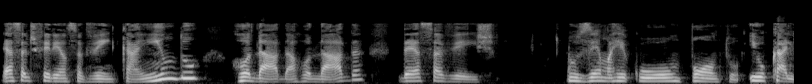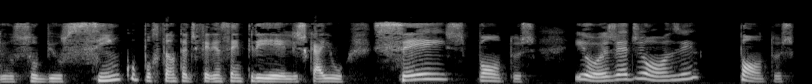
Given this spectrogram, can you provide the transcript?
Essa diferença vem caindo rodada a rodada, dessa vez o Zema recuou um ponto e o Calil subiu cinco, portanto a diferença entre eles caiu seis pontos e hoje é de 11 pontos.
